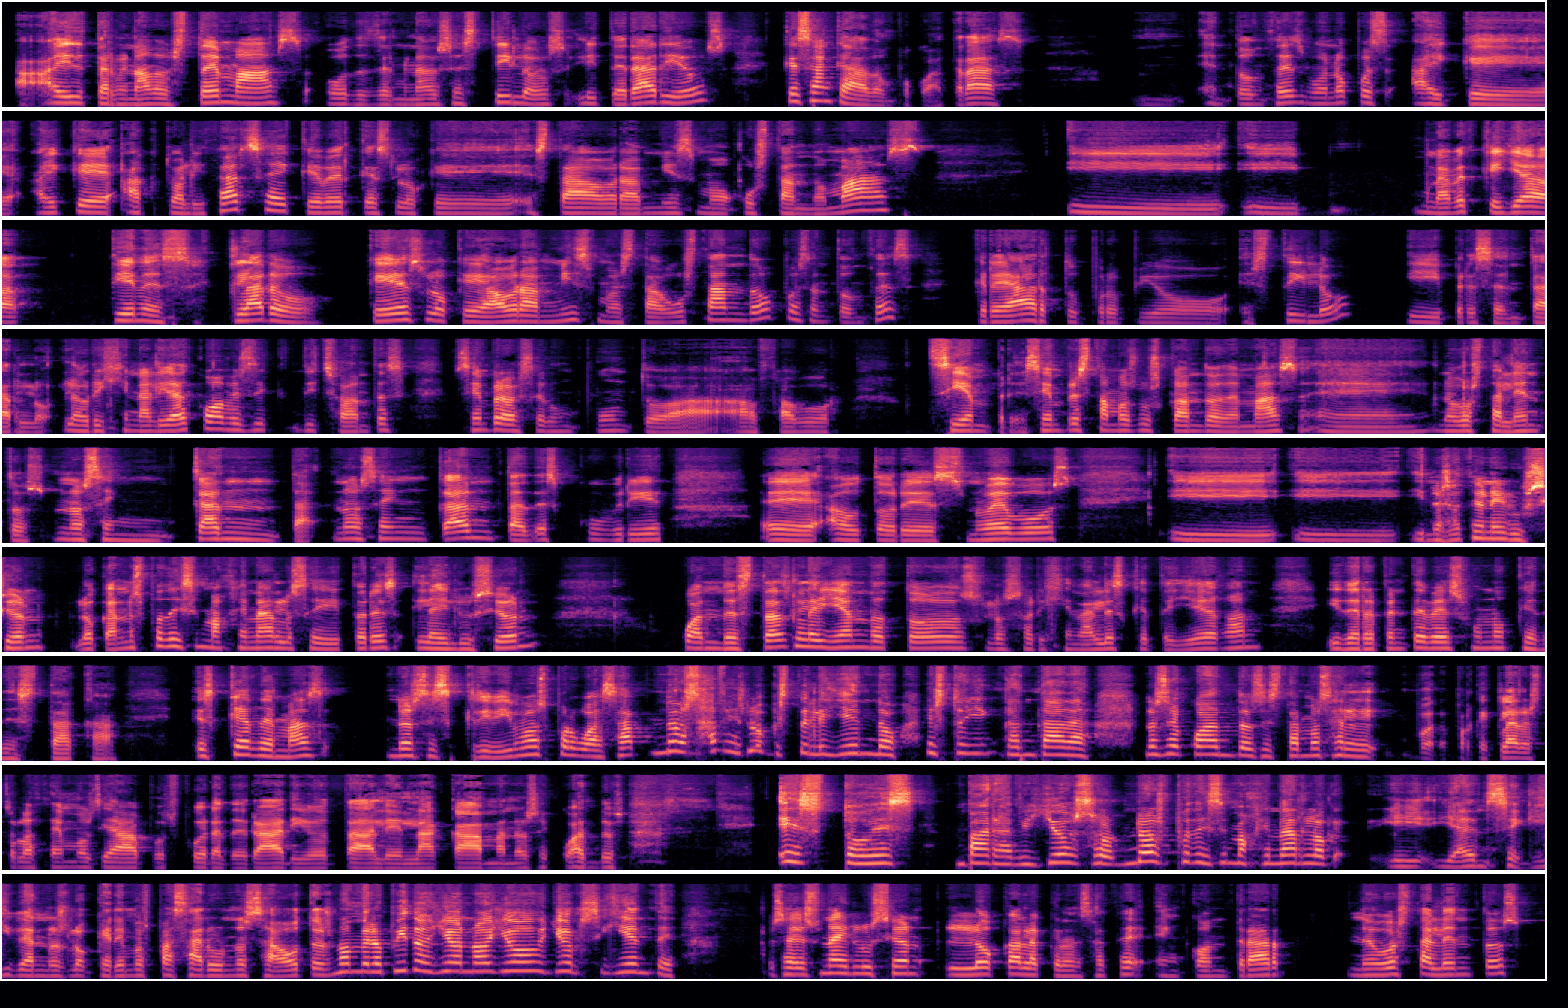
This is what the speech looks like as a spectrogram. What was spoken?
hay determinados temas o determinados estilos literarios que se han quedado un poco atrás. Entonces, bueno, pues hay que, hay que actualizarse, hay que ver qué es lo que está ahora mismo gustando más y, y una vez que ya tienes claro qué es lo que ahora mismo está gustando, pues entonces crear tu propio estilo y presentarlo. La originalidad, como habéis dicho antes, siempre va a ser un punto a, favor. Siempre, siempre estamos buscando además eh, nuevos talentos. Nos encanta, nos encanta descubrir eh, autores nuevos y, y, nos hace una ilusión. Lo que no os podéis imaginar los editores, la ilusión cuando estás leyendo todos los originales que te llegan y de repente ves uno que destaca. Es que además nos escribimos por WhatsApp, no sabes lo que estoy leyendo, estoy encantada, no sé cuántos, estamos en el, bueno, porque claro, esto lo hacemos ya pues fuera de horario, tal, en la cama, no sé cuántos. Esto es maravilloso, no os podéis imaginar lo que... Y ya enseguida nos lo queremos pasar unos a otros, no, me lo pido yo, no, yo, yo el siguiente. O sea, es una ilusión loca la que nos hace encontrar nuevos talentos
